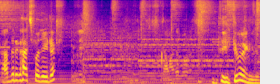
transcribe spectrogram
কাদের গাছ পাচ্ছে এটা? দেখতে পাইনি তো।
